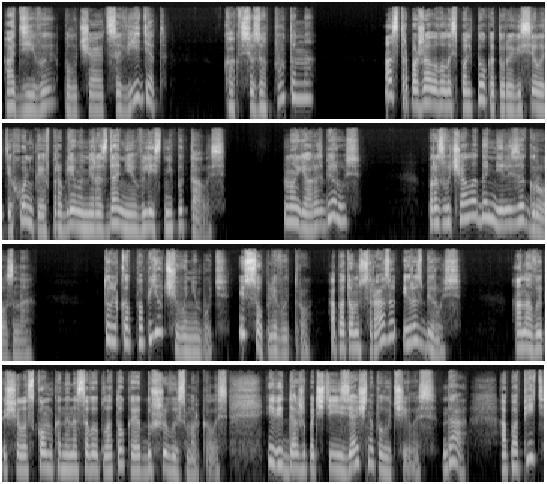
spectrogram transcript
А дивы, получается, видят. Как все запутано. Астра пожаловалась пальто, которое висело тихонько и в проблемы мироздания влезть не пыталась. «Но я разберусь». Прозвучало да нельзя грозно. «Только попью чего-нибудь и сопли вытру, а потом сразу и разберусь». Она вытащила скомканный носовой платок и от души высморкалась. И ведь даже почти изящно получилось. Да, а попить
